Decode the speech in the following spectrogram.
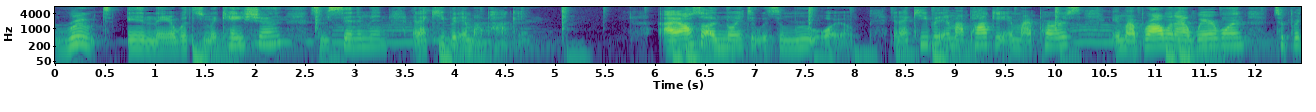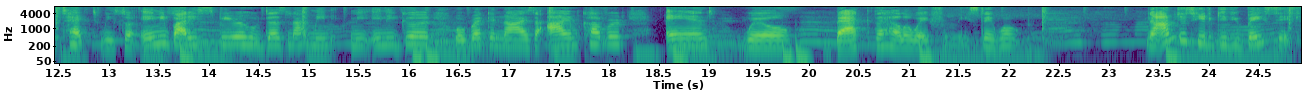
root in there with some acacia, some cinnamon, and I keep it in my pocket. I also anoint it with some root oil. And I keep it in my pocket, in my purse, in my bra when I wear one to protect me. So anybody's spirit who does not mean me any good will recognize that I am covered and will back the hell away from me. Stay woke. Now, I'm just here to give you basic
